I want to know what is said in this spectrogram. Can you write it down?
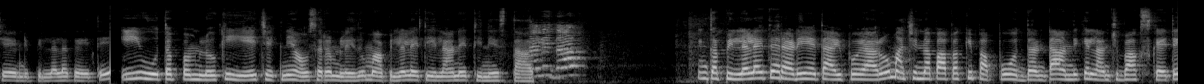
చేయండి పిల్లలకైతే. ఈ ఊతప్పంలోకి ఏ చట్నీ అవసరం లేదు. మా పిల్లలైతే ఇలానే తినేస్తారు. ఇంకా పిల్లలైతే రెడీ అయితే అయిపోయారు. మా చిన్న పాపకి పప్పు వద్దంట. అందుకే లంచ్ బాక్స్కి అయితే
